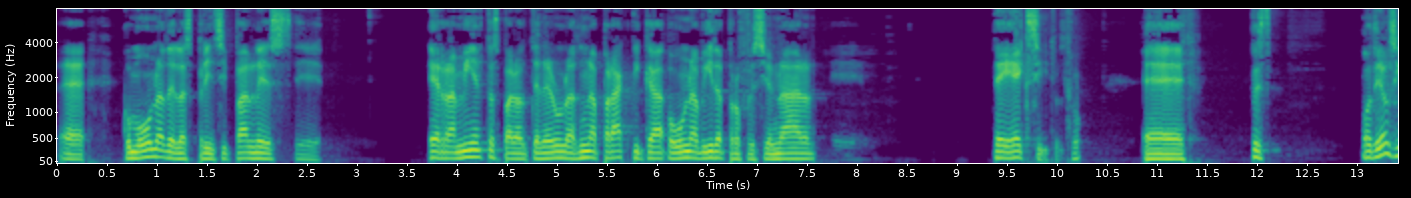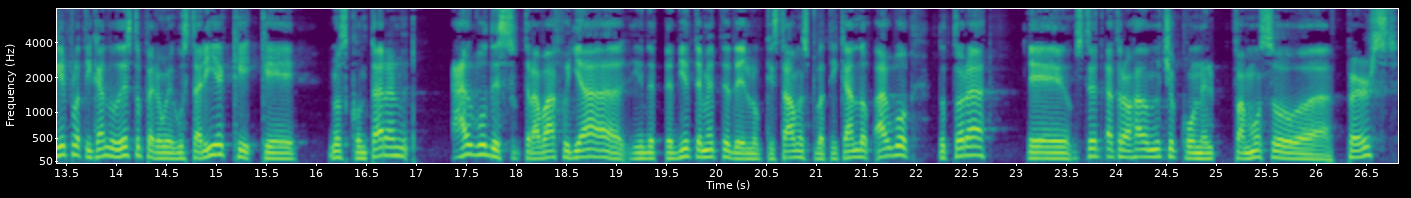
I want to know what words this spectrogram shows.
eh, como una de las principales eh, herramientas para obtener una, una práctica o una vida profesional de éxitos. Eh, pues podríamos seguir platicando de esto, pero me gustaría que, que nos contaran algo de su trabajo ya independientemente de lo que estábamos platicando. Algo, doctora, eh, usted ha trabajado mucho con el famoso uh, PERS.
